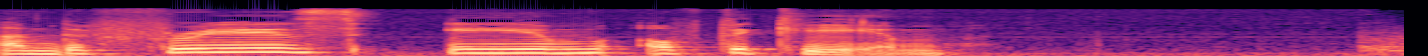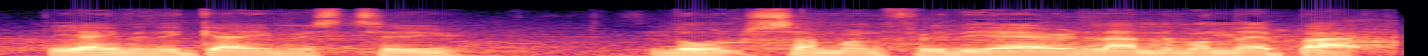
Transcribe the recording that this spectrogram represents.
and the phrase aim of the game. The aim of the game is to launch someone through the air and land them on their back.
